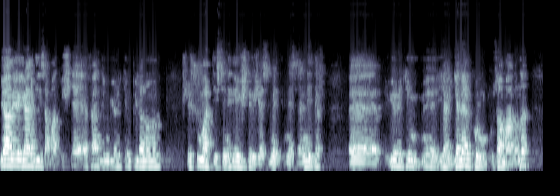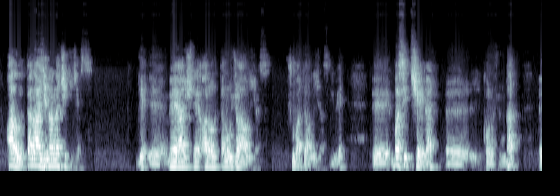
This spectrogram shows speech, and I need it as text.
bir araya geldiği zaman işte efendim yönetim planının işte şu maddesini değiştireceğiz. Me- Mesela nedir? E, yönetim e, yani genel kurul zamanını Aralık'tan Haziran'a çekeceğiz. De, e, veya işte Aralık'tan Ocağa alacağız. Şubat'a alacağız gibi e, basit şeyler e, konusunda e,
